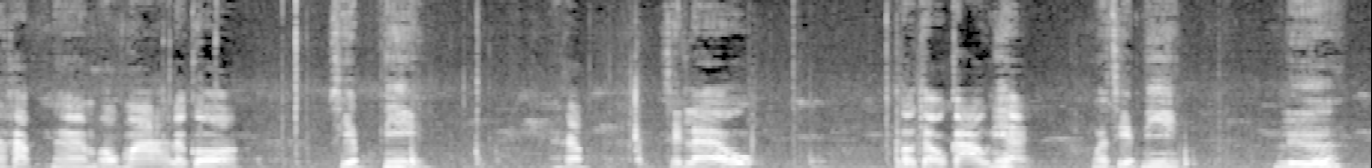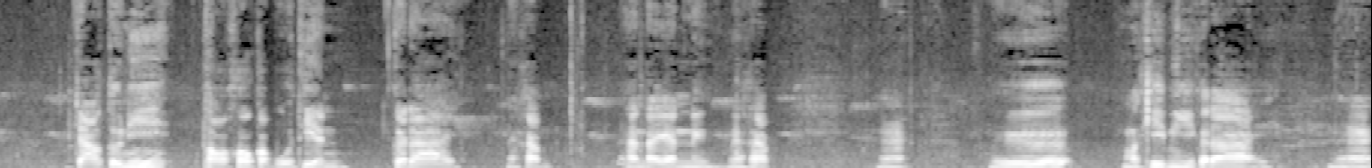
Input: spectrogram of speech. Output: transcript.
นะครับนะออกมาแล้วก็เสียบนี่นะครับ เสร็จแล้วเราจะเอากาวเนี่ย มาเสียบนี่ หรือจะเอาตัวนี้ต่อเข้ากับหัวเทียนก็ได้นะครับ อันใดอันหนึ่งนะครับนะหรือมาคีบนี้ก็ได้นะฮะ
